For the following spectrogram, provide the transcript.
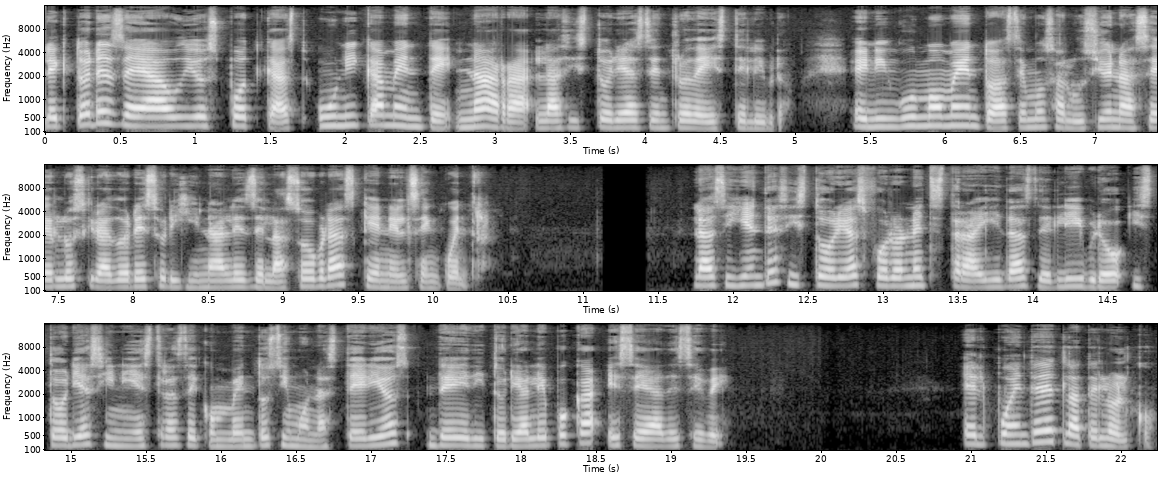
Lectores de Audios Podcast únicamente narra las historias dentro de este libro. En ningún momento hacemos alusión a ser los creadores originales de las obras que en él se encuentran. Las siguientes historias fueron extraídas del libro Historias siniestras de conventos y monasterios de Editorial Época SADCB. El puente de Tlatelolco.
